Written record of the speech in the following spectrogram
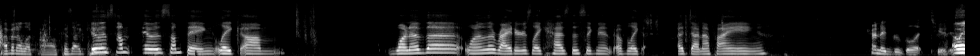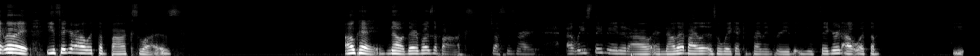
I'm gonna look now because I can't. it was some it was something like um one of the one of the riders like has the signet of like identifying trying to Google it too. to Oh wait, wait, wait! You figure out what the box was. Okay, no, there was a box. Jess is right. At least they made it out, and now that Violet is awake, I can finally breathe. You figured out what the you,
